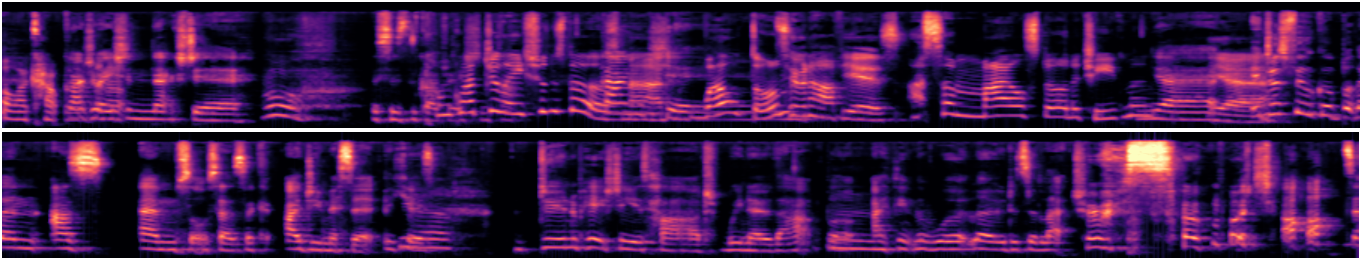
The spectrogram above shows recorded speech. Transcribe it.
Oh, I can't wait that. Graduation next year. This is the graduation. Congratulations, though. Thank mad. you. Well done. Two and a half years. That's a milestone achievement. Yeah, Yeah. It does feel good, but then as Em sort of says, like I do miss it because Yeah. Doing a PhD is hard. We know that, but I think the workload as a lecturer is so much harder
